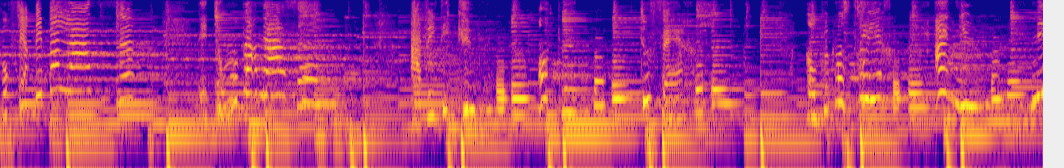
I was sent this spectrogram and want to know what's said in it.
pour faire des palaces, des tours Montparnasse. Avec des cubes, on peut tout faire. On peut construire un univers.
